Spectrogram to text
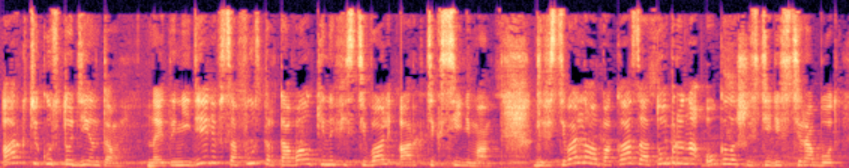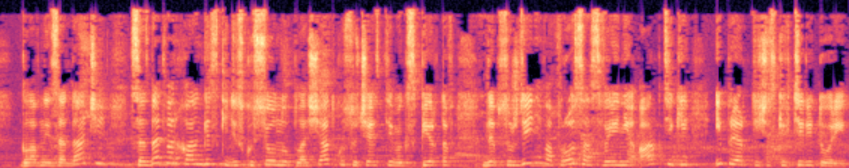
Арктику студентам. На этой неделе в САФУ стартовал кинофестиваль «Арктик Синема». Для фестивального показа отобрано около 60 работ. Главные задачи – создать в Архангельске дискуссионную площадку с участием экспертов для обсуждения вопроса освоения Арктики и приарктических территорий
